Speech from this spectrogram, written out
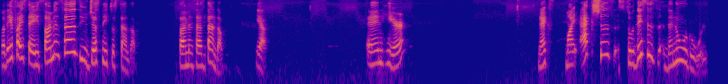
But if I say Simon says, you just need to stand up. Simon says stand up. Yeah. And here, next, my actions. So this is the new rule.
